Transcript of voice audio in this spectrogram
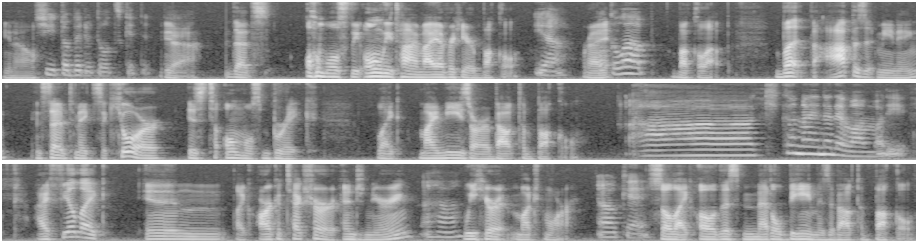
You know? シートベルトをつけて。 Yeah. That's almost the only time I ever hear buckle. Yeah. Right. Buckle up. Buckle up. But the opposite meaning, instead of to make secure, is to almost break. Like my knees are about to buckle. あー、聞かないね、でもあんまり。 I feel like in like architecture or engineering, Uh-huh. we hear it much more. Okay. So like, oh, this metal beam is about to buckle.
